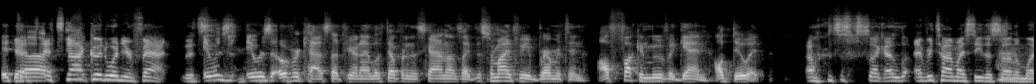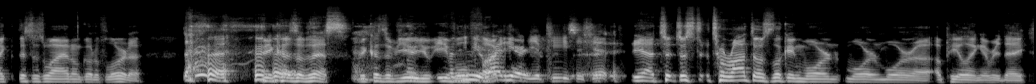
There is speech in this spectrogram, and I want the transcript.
It, Yeah, uh, it's, it's not good when you're fat. It's, it was it was overcast up here, and I looked up into the sky, and I was like, "This reminds me of Bremerton. I'll fucking move again. I'll do it." I was just like, I, every time I see the sun, I'm like, this is why I don't go to Florida because of this, because of you, you evil. you fuck. right here, you piece of shit. Yeah, t- just Toronto's looking more and more and more uh, appealing every day,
